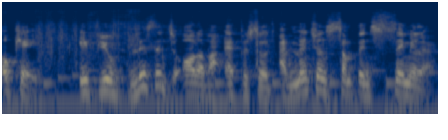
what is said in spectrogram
Okay, if you've listened to all of our episodes, I've mentioned something similar.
